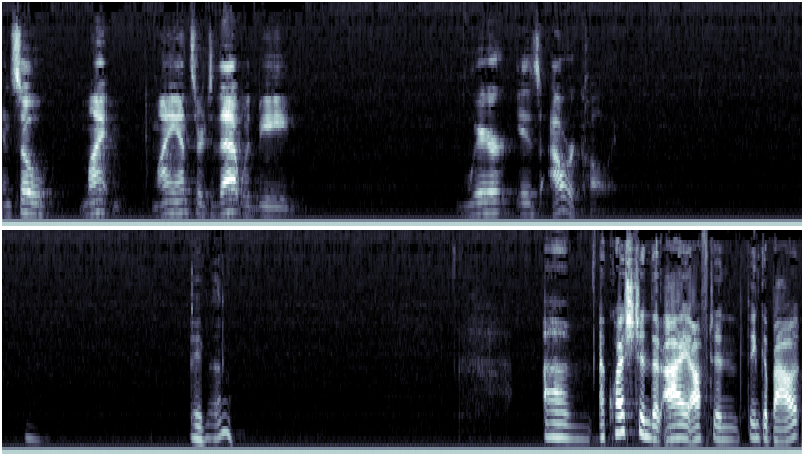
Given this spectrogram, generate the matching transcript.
And so my my answer to that would be where is our calling? Amen. Um, a question that I often think about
